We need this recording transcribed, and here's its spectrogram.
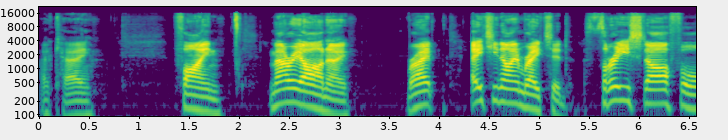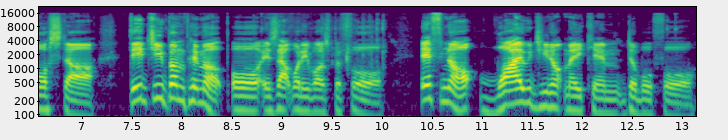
Okay. Fine. Mariano. Right? 89 rated. 3 star, 4 star. Did you bump him up, or is that what he was before? If not, why would you not make him double four?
